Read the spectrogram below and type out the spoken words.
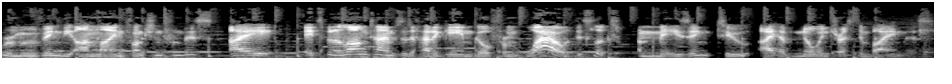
removing the online function from this, I it's been a long time since I've had a game go from "Wow, this looks amazing" to "I have no interest in buying this."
